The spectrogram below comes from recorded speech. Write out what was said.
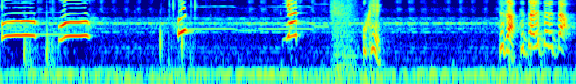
어, 어, 어? 헛, 야, 오케이. 됐다, 됐다, 됐다, 됐다.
